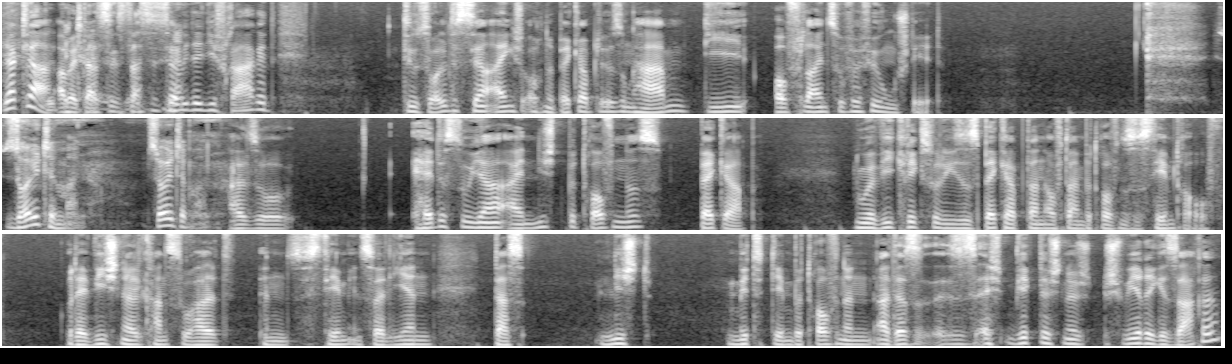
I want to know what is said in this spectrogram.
Ja klar, be- aber das ist, das ist ja ne? wieder die Frage. Du solltest ja eigentlich auch eine Backup-Lösung haben, die offline zur Verfügung steht. Sollte man. Sollte man. Also hättest du ja ein nicht betroffenes Backup. Nur wie kriegst du dieses Backup dann auf dein betroffenes System drauf? Oder wie schnell kannst du halt ein System installieren, das nicht mit dem Betroffenen, also das ist echt wirklich eine schwierige Sache,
